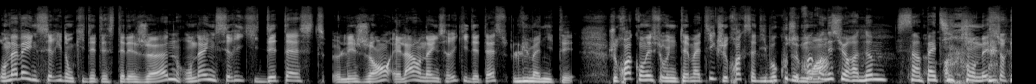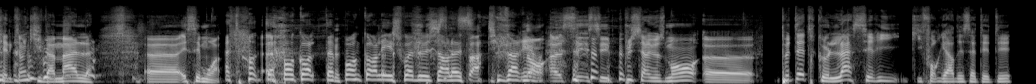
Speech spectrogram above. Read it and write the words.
on avait une série donc qui détestait les jeunes, on a une série qui déteste les gens, et là, on a une série qui déteste l'humanité. Je crois qu'on est sur une thématique, je crois que ça dit beaucoup Je de crois moi. qu'on est sur un homme sympathique. On est sur quelqu'un qui va mal, euh, et c'est moi. Attends, t'as pas encore, pas encore les choix de Charlotte. Tu vas rire. Non, euh, c'est plus sérieusement. euh, Peut-être que la série qu'il faut regarder cet été,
